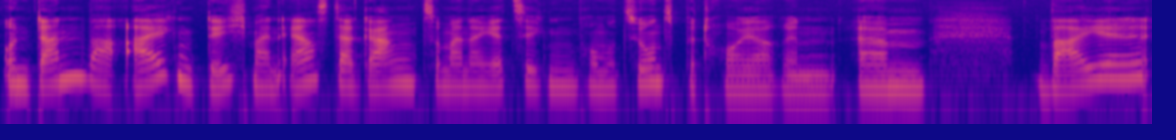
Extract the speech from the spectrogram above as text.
Und dann war eigentlich mein erster Gang zu meiner jetzigen Promotionsbetreuerin, ähm, weil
